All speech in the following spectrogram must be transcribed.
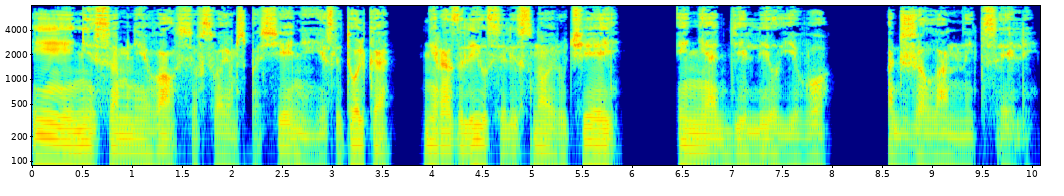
и не сомневался в своем спасении, если только не разлился лесной ручей и не отделил его от желанной цели.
